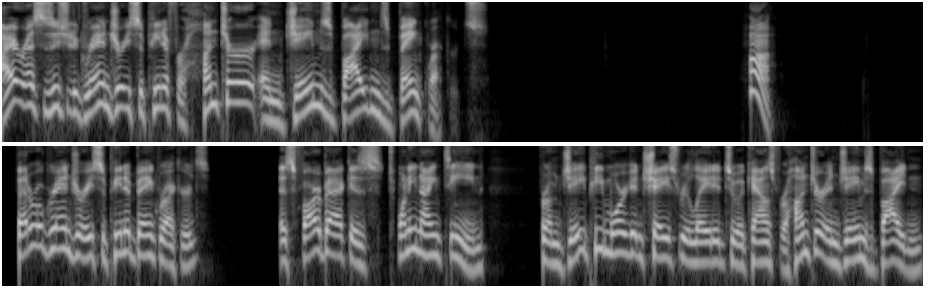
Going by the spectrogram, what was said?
IRS has issued a grand jury subpoena for Hunter and James Biden's bank records. Huh. Federal grand jury subpoenaed bank records as far back as 2019 from JP Morgan Chase related to accounts for Hunter and James Biden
